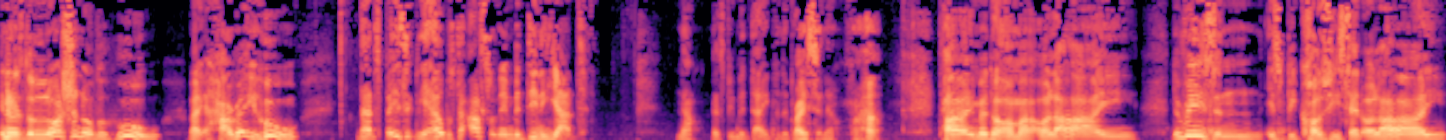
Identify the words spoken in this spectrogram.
In other words, the lotion of who, right, hare who, that's basically helps to asun in medina yad. Now, let's be medayik from the price now. Uh-huh. Time olai. The reason is because he said olai.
